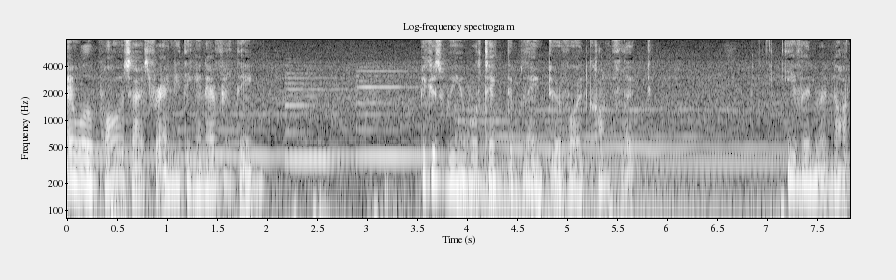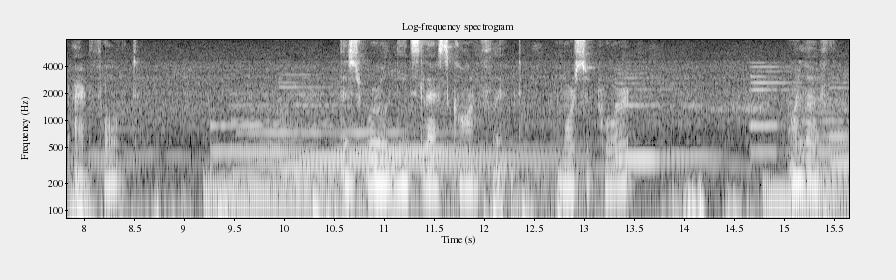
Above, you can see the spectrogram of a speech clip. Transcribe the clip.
and will apologize for anything and everything. Because we will take the blame to avoid conflict, even when not at fault. This world needs less conflict, more support, more love.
